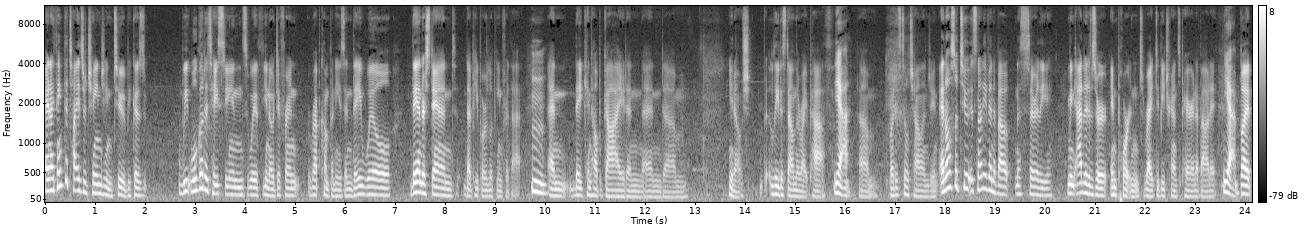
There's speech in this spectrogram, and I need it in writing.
And I think the tides are changing too because we will go to tastings with you know different rep companies and they will they understand that people are looking for that and they can help guide and and um, you know sh- lead us down the right path. Yeah, Um, but it's still challenging. And also too, it's not even about necessarily. I mean, additives are important, right? To be transparent about it. yeah, But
